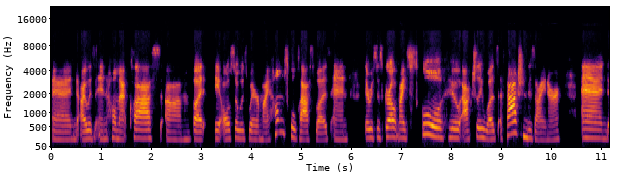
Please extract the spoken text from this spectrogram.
and I was in home ec class, um, but it also was where my homeschool class was, and there was this girl at my school who actually was a fashion designer and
